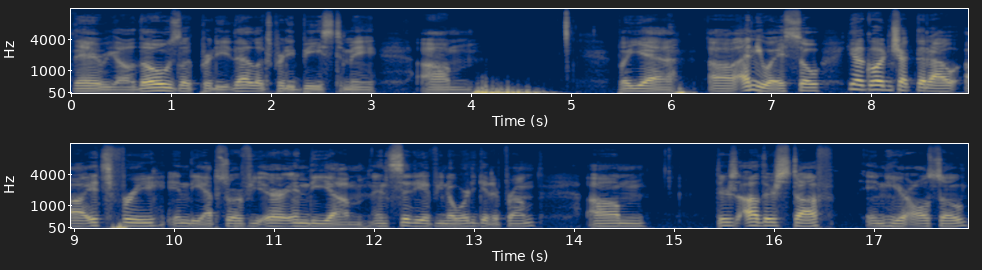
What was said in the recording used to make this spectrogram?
There we go. Those look pretty. That looks pretty beast to me. Um, but yeah. Uh, anyway, so yeah, go ahead and check that out. Uh, it's free in the App Store if you or in the um, in Cydia if you know where to get it from. Um, there's other stuff in here also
